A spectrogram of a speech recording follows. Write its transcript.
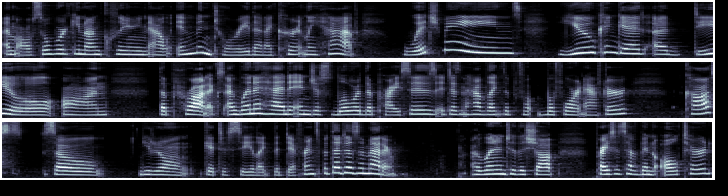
I'm also working on clearing out inventory that I currently have which means you can get a deal on the products. I went ahead and just lowered the prices. It doesn't have like the before and after costs, so you don't get to see like the difference, but that doesn't matter. I went into the shop, prices have been altered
